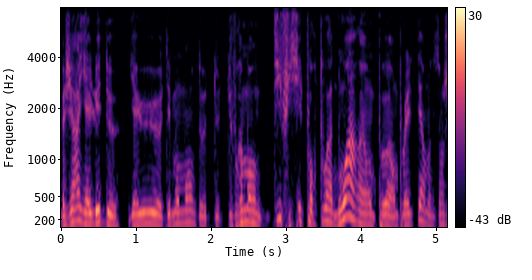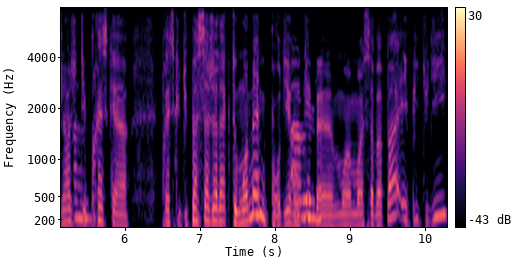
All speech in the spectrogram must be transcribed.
bah, Gérard, il y a eu les deux. Il y a eu euh, des moments de, de- de vraiment difficiles pour toi, noirs, hein, on peut employer le terme en disant, Gérard, Ah j'étais oui, presque à, presque du passage à l'acte moi-même pour dire, ah OK, oui, ben moi, moi ça va pas. Et puis tu dis,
